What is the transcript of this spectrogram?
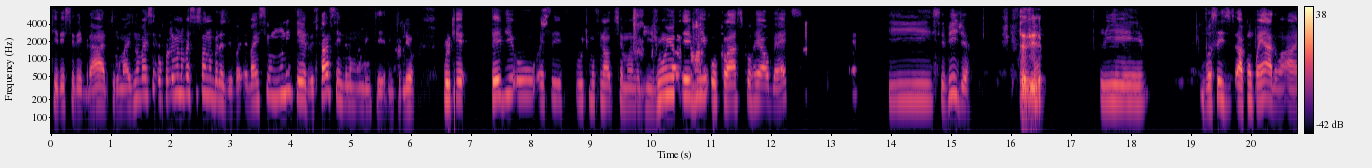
querer celebrar e tudo mais. Não vai ser, o problema não vai ser só no Brasil, vai, vai ser o mundo inteiro. Está sendo no mundo inteiro, entendeu? Porque teve o esse último final de semana de junho, teve o clássico Real Betis e Sevilla. Acho que foi, Sevilla. Né? E vocês acompanharam a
